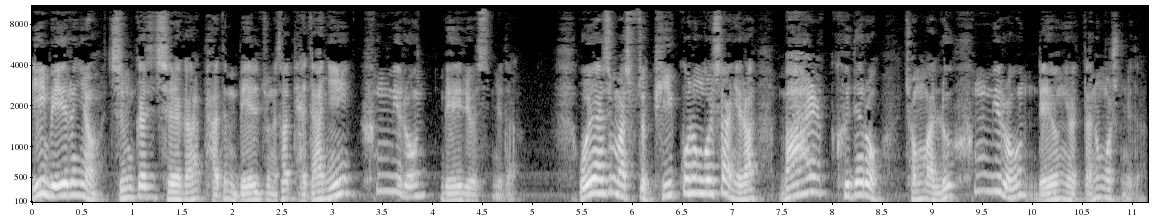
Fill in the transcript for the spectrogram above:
이 메일은요, 지금까지 제가 받은 메일 중에서 대단히 흥미로운 메일이었습니다. 오해하지 마십시오. 비꼬는 것이 아니라 말 그대로 정말로 흥미로운 내용이었다는 것입니다.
